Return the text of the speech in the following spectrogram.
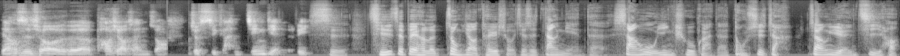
梁实秋的《咆哮山庄》，就是一个很经典的例子。是，其实这背后的重要推手就是当年的商务印书馆的董事长张元济哈，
